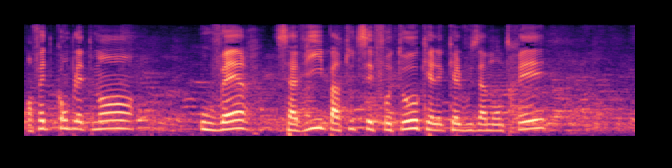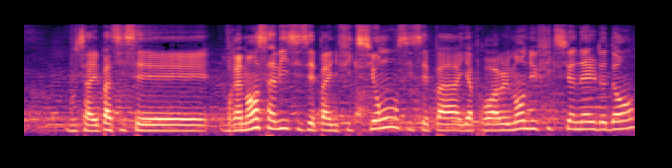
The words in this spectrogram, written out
en fait complètement ouvert sa vie par toutes ces photos qu'elle vous a montrées. Vous savez pas si c'est vraiment sa vie, si c'est pas une fiction, si c'est pas, il y a probablement du fictionnel dedans,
